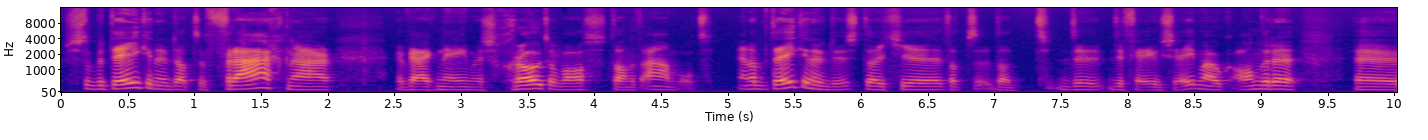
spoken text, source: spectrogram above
Dus dat betekende dat de vraag naar werknemers groter was dan het aanbod. En dat betekende dus dat, je, dat, dat de, de VOC, maar ook andere, uh,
